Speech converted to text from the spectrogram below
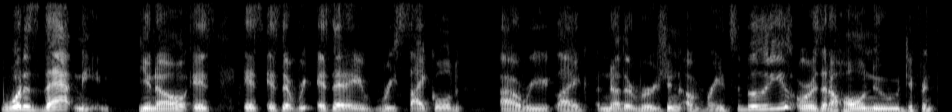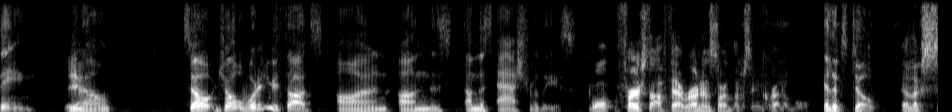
what does that mean? You know is is is it re- is it a recycled uh re like another version of Wraith's abilities or is it a whole new different thing you Yeah. know so joel what are your thoughts on on this on this ash release Well, first off, that Ronin sword looks incredible. it looks dope It looks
